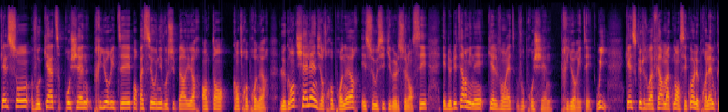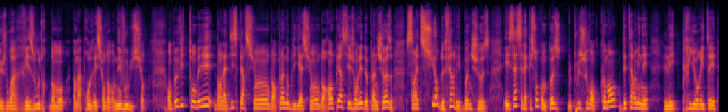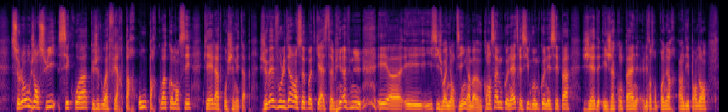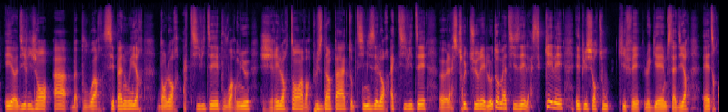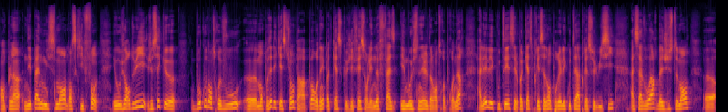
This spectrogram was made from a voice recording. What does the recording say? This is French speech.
Quelles sont vos quatre prochaines priorités pour passer au niveau supérieur en tant qu'entrepreneur Le grand challenge des entrepreneurs et ceux aussi qui veulent se lancer est de déterminer quelles vont être vos prochaines priorités. Oui, qu'est-ce que je dois faire maintenant? C'est quoi le problème que je dois résoudre dans, mon, dans ma progression, dans mon évolution? On peut vite tomber dans la dispersion, dans plein d'obligations, dans remplir ses journées de plein de choses sans être sûr de faire les bonnes choses. Et ça, c'est la question qu'on me pose le plus souvent. Comment déterminer les priorités? Selon où j'en suis, c'est quoi que je dois faire, par où, par quoi commencer, quelle est la prochaine étape? Je vais vous le dire dans ce podcast, bienvenue. Et, euh, ici Joanne Yanting, hein, bah, commencez à me connaître et si vous ne me connaissez pas, j'aide et j'accompagne les entrepreneurs indépendants et euh, dirigeants à bah, pouvoir s'épanouir dans leur activité, pouvoir mieux gérer leur temps, avoir plus d'impact, optimiser leur activité, euh, la structurer, l'automatiser, la scaler et puis surtout kiffer le game, c'est-à-dire être en plein épanouissement dans ce qu'ils font. Et aujourd'hui, je sais que beaucoup d'entre vous m'ont posé des questions par rapport au dernier podcast que j'ai fait sur les 9 phases émotionnelles de l'entrepreneur. Allez l'écouter, c'est le podcast précédent, vous pourrez l'écouter après celui-ci, à savoir ben justement, euh,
